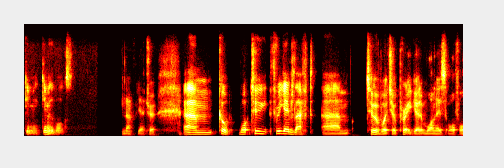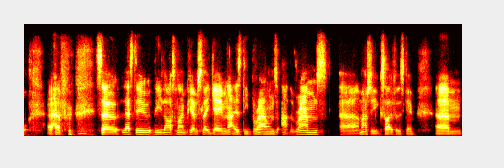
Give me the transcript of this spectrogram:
give me, give me the Bucks. No, yeah, true. Um, cool. What two, three games left. Um, two of which are pretty good and one is awful. Um, so let's do the last 9 p.m. slate game, and that is the Browns at the Rams. Uh, I'm absolutely excited for this game. Um,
